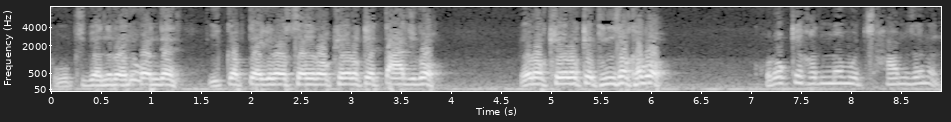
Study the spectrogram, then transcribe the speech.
구피변으로 조건된 이 껍데기로서 이렇게 이렇게 따지고 요렇게 요렇게 분석하고 그렇게 건너무 참선은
